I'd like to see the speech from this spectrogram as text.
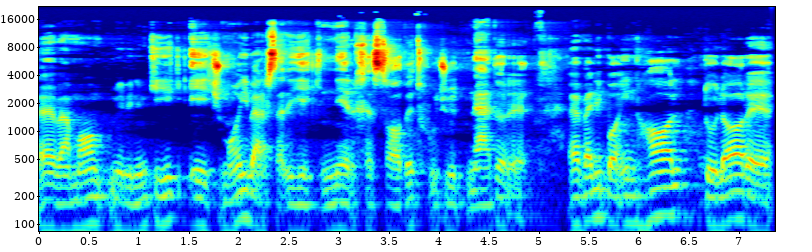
و ما می‌بینیم که یک اجماعی بر سر یک نرخ ثابت وجود نداره. ولی با این حال دلار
